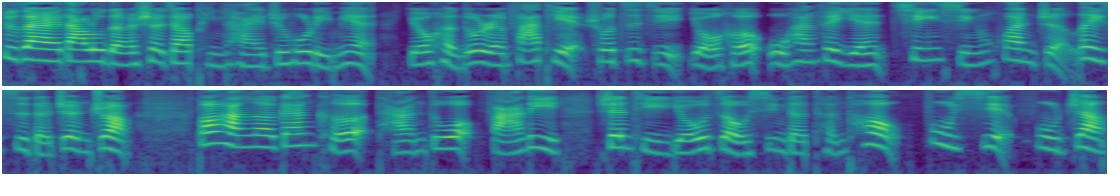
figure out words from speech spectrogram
就在大陆的社交平台知乎里面，有很多人发帖说自己有和武汉肺炎轻型患者类似的症状。包含了干咳、痰多、乏力、身体游走性的疼痛、腹泻、腹胀、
